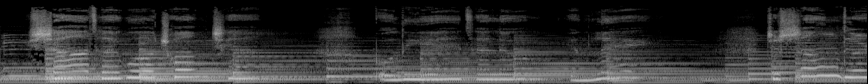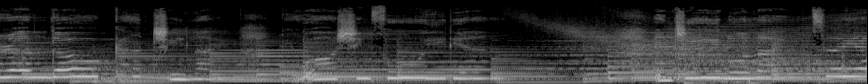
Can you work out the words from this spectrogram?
雨下在我窗前，玻璃也在流眼泪，街上的人都看起来比我幸福一点。用寂寞来自言，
